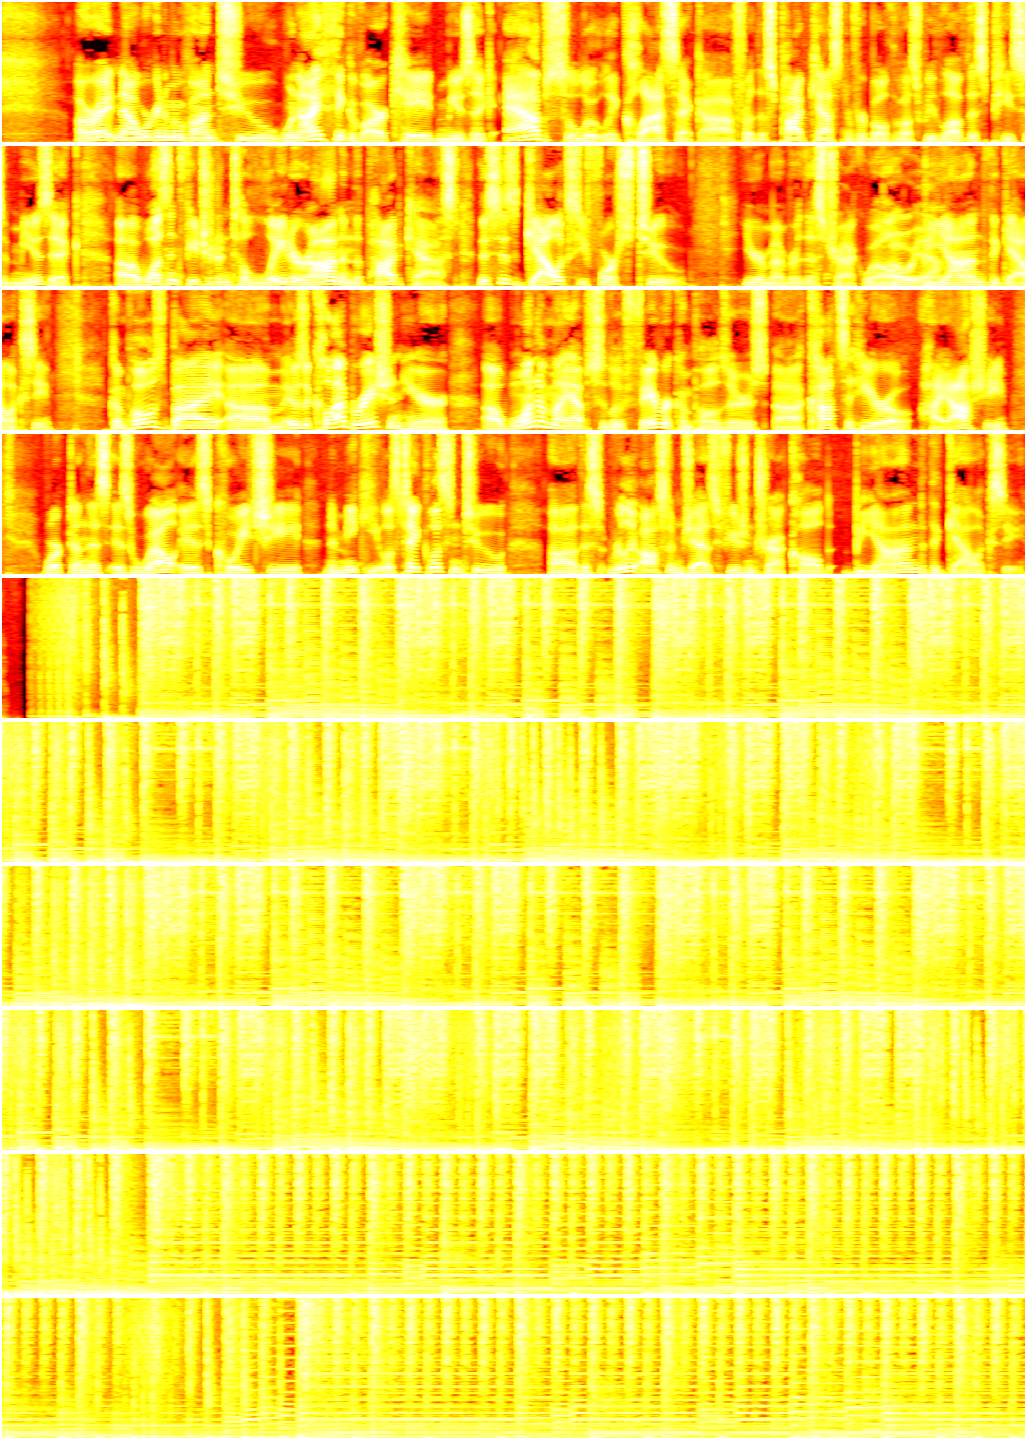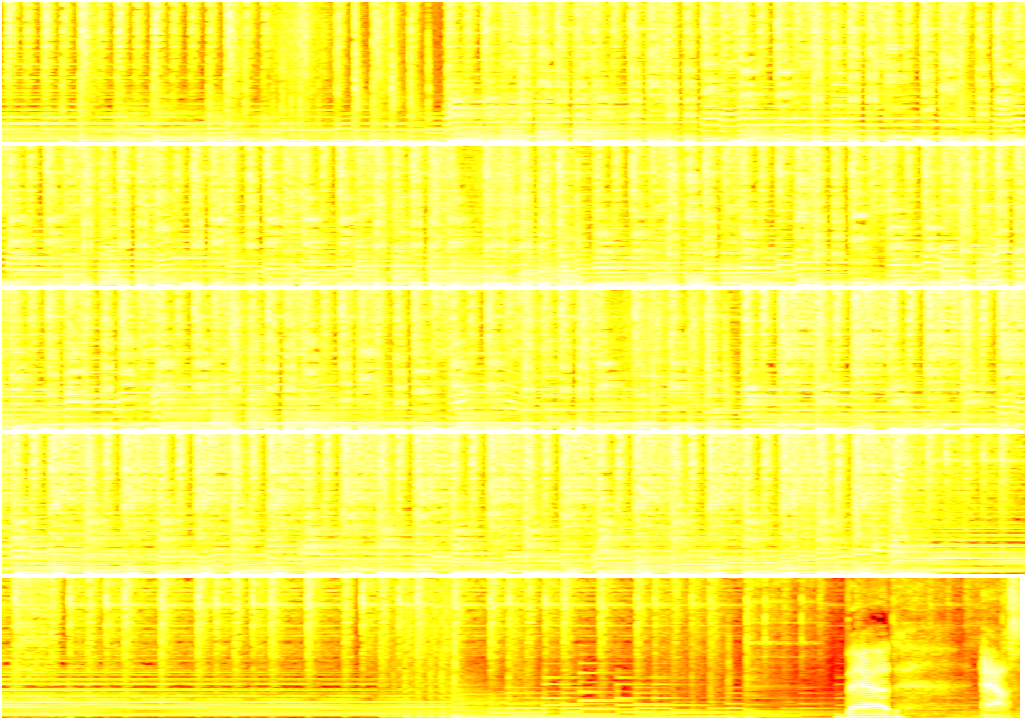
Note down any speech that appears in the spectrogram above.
All right, now we're going to move on to when I think of arcade music, absolutely classic uh, for this podcast and for both of us. We love this piece of music. Uh, wasn't featured until later on in the podcast. This is Galaxy Force 2. You remember this track well. Oh, yeah. Beyond the Galaxy. Composed by, um, it was a collaboration here. Uh, one of my absolute favorite composers, uh, Katsuhiro Hayashi, worked on this as well as Koichi Namiki. Let's take a listen to uh, this really awesome jazz fusion track called Beyond the Galaxy.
